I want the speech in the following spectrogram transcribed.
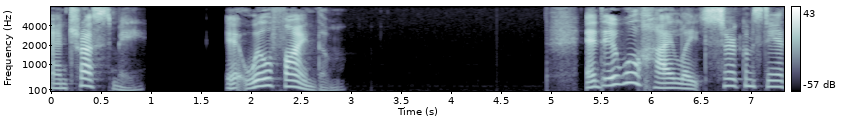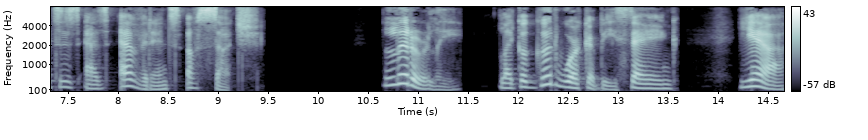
And trust me, it will find them. And it will highlight circumstances as evidence of such. Literally, like a good worker bee saying, Yeah,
